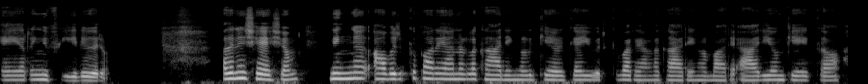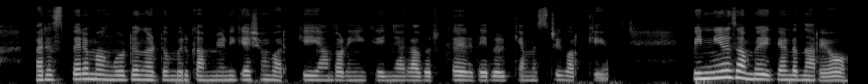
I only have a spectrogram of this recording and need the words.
കെയറിങ് ഫീൽ വരും. അതിനുശേഷം നിങ്ങൾ അവർക്ക് പറയാനുള്ള കാര്യങ്ങൾ കേൾക്കുക ഇവർക്ക് പറയാനുള്ള കാര്യങ്ങൾ ആരെ- ആരെയും കേൾക്കുക. പരസ്പരം അങ്ങോട്ടും ഇങ്ങോട്ടും ഒരു കമ്മ്യൂണിക്കേഷൻ വർക്ക് ചെയ്യാൻ തുടങ്ങിക്കഴിഞ്ഞാൽ അവർക്ക് ഇടയിൽ ഒരു കെമിസ്ട്രി വർക്ക് ചെയ്യും. പിന്നീട് സംഭവിക്കേണ്ടതെന്ന് അറിയോ?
